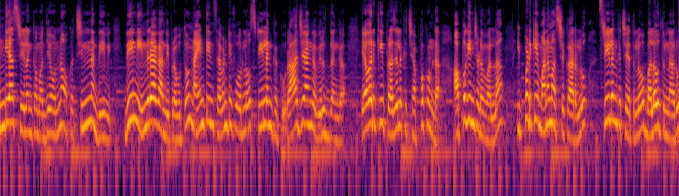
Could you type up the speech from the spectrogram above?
ఇండియా శ్రీలంక మధ్య ఉన్న ఒక చిన్న దీవి. దీన్ని ఇందిరాగాంధీ ప్రభుత్వం నైన్టీన్ సెవెంటీ ఫోర్లో శ్రీలంకకు రాజ్యాంగ విరుద్ధంగా ఎవరికి ప్రజలకు చెప్పకుండా అప్పగించడం వల్ల ఇప్పటికే మన మత్స్యకారులు శ్రీలంక చేతిలో బలవుతున్నారు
